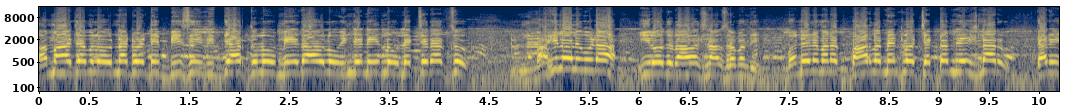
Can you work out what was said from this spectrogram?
సమాజంలో ఉన్నటువంటి బీసీ విద్యార్థులు మేధావులు ఇంజనీర్లు లెక్చరర్స్ మహిళలు కూడా ఈరోజు రావాల్సిన అవసరం ఉంది. మొన్ననే మనకు పార్లమెంట్లో చట్టం చేసినారు. కానీ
